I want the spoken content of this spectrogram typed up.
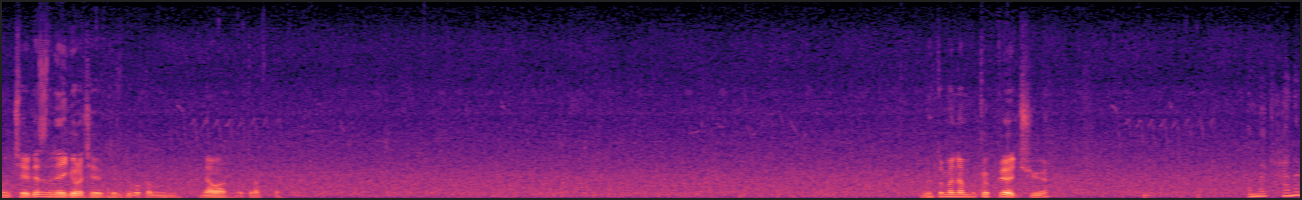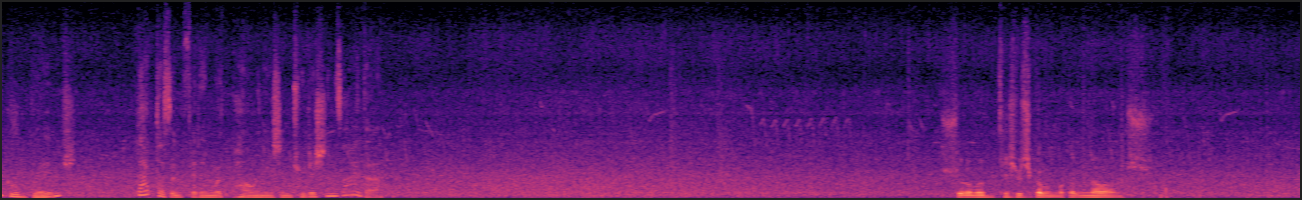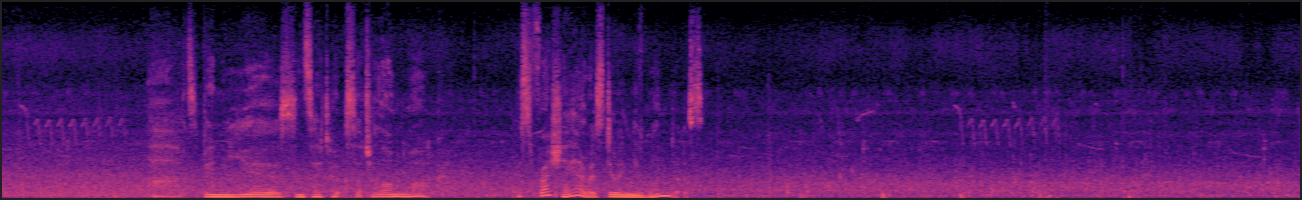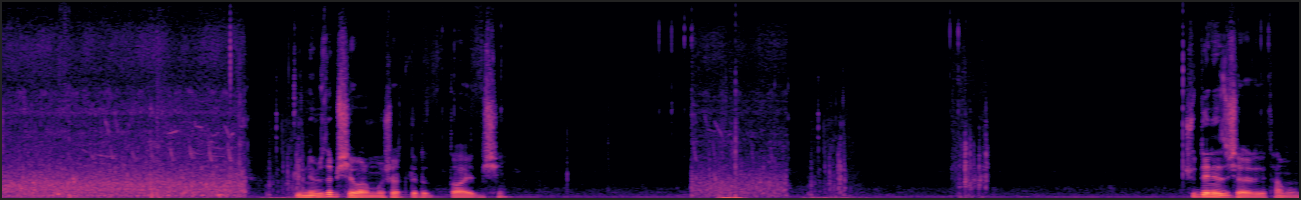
Bunu çevireceğiz de neye göre çevireceğiz? Bir bakalım. Ne var etrafta? Muhtemelen bu köprüyü açıyor. A mechanical bridge? That doesn't fit in with Polynesian traditions either. Şuraları bir keşfe çıkalım bakalım ne varmış. It's been years since I took such a long walk. This fresh air is doing me wonders. Günümüzde bir şey var mı o şartlara dair bir şey? Şu deniz işareti tamam.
